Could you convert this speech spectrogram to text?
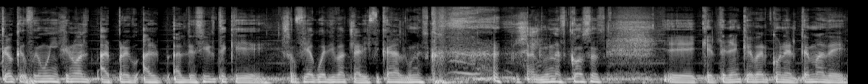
creo que fui muy ingenuo al, decirte que Sofía Güell iba a clarificar algunas cosas, algunas cosas eh, que tenían que ver con el tema de,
